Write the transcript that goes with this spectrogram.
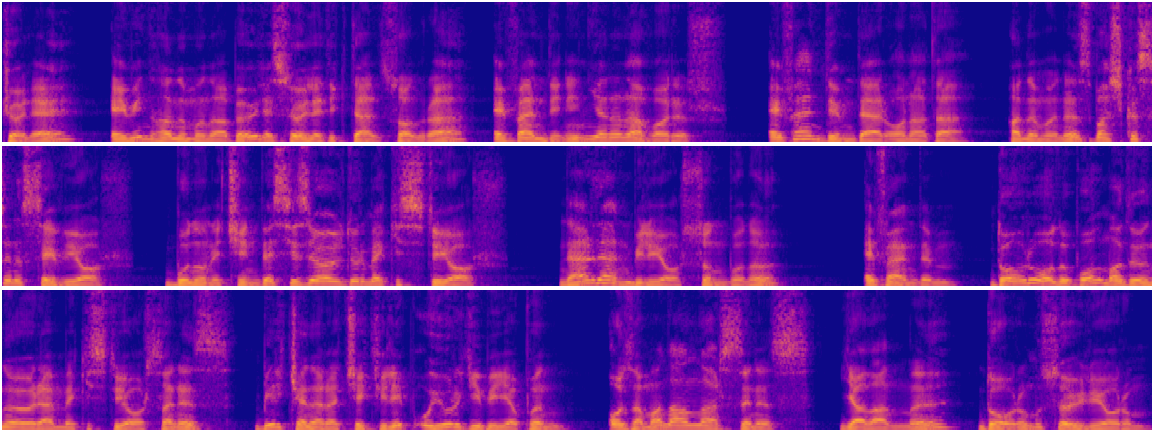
Köle evin hanımına böyle söyledikten sonra efendinin yanına varır. Efendim der ona da hanımınız başkasını seviyor. Bunun için de sizi öldürmek istiyor. Nereden biliyorsun bunu? Efendim doğru olup olmadığını öğrenmek istiyorsanız bir kenara çekilip uyur gibi yapın. O zaman anlarsınız. Yalan mı, doğru mu söylüyorum?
